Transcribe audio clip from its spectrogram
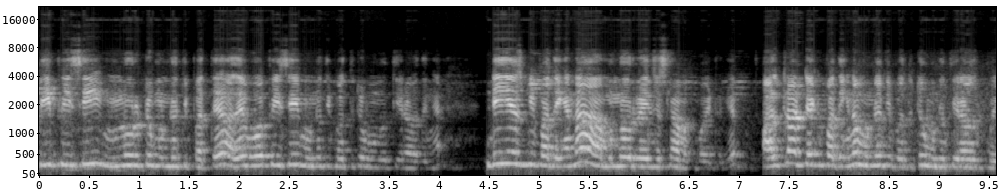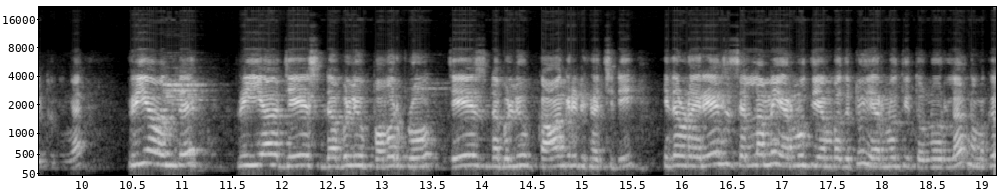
பிபிசி முந்நூறு டு முந்நூற்றி பத்து அதே ஓபிசி முந்நூற்றி பத்து டு முந்நூற்றி இருபதுங்க. டிஎஸ்பி பார்த்தீங்கன்னா முந்நூறு ரேஞ்சஸ்லாம் நமக்கு போயிட்டு இருக்கு அல்ட்ரா டெக் பார்த்தீங்கன்னா முந்நூற்றி பத்து டு முந்நூற்றி இருபது போயிட்டு இருக்குங்க பிரியா வந்து Priya JSW power pro JSW concrete HD இதோட ரேஞ்சஸ் எல்லாமே இரநூத்தி எண்பது டு இரநூத்தி தொண்ணூறுல நமக்கு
